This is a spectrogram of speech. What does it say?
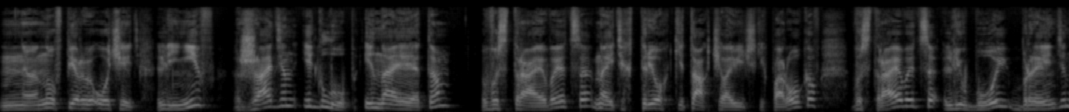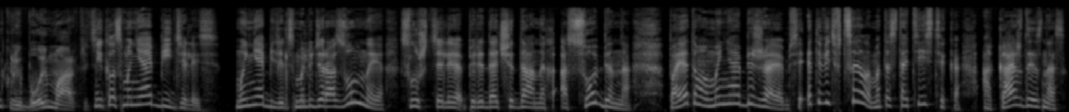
но в первую очередь ленив, жаден и глуп. И на этом выстраивается, на этих трех китах человеческих пороков выстраивается любой брендинг, любой маркетинг. Николас, мы не обиделись. Мы не обиделись, мы люди разумные, слушатели передачи данных особенно, поэтому мы не обижаемся. Это ведь в целом, это статистика, а каждый из нас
